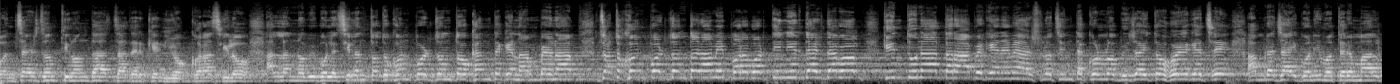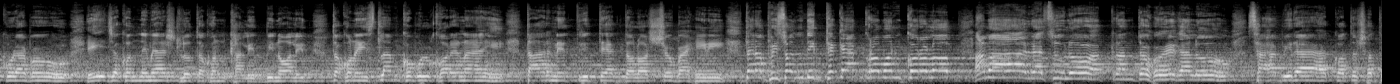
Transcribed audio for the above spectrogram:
পঞ্চাশ জন তীরন্দাজ যাদেরকে নিয়োগ করা ছিল আল্লাহ নবী বলেছিলেন, ততক্ষণ পর্যন্ত ওখান থেকে নামবে না, যতক্ষণ পর্যন্ত আমি পরবর্তী নির্দেশ দেব। কিন্তু না, তারা আবেগে নেমে আসলো, চিন্তা করল, বিজয় তো হয়ে গেছে, আমরা যাই গনিমতের মাল কুড়াবো। এই যখন নেমে আসলো, তখন খালিদ বিন অলিদ তখন ইসলাম কবুল করে নাই, তার নেতৃত্বে এক দল অশ্ব বাহিনী, তারা পিছন দিক থেকে আক্রমণ করল, আমার রাসুলও আক্রান্ত হয়ে গেল, সাহাবিরা কত শত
